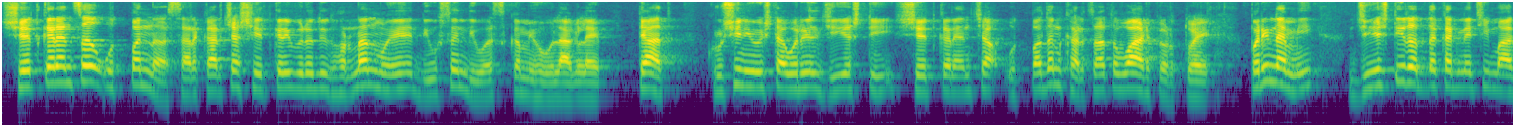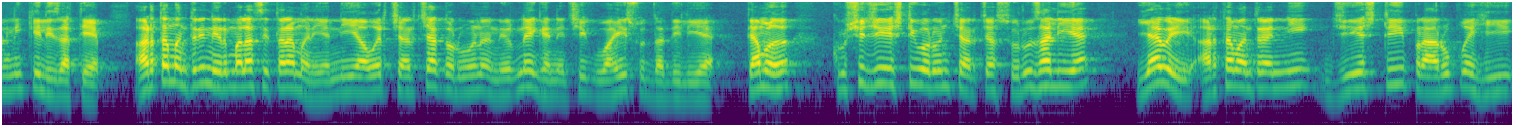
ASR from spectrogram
शेतकऱ्यांचं उत्पन्न सरकारच्या शेतकरी विरोधी धोरणांमुळे दिवसेंदिवस कमी होऊ लागलंय. त्यात कृषी निविष्ठावरील जीएसटी शेतकऱ्यांच्या उत्पादन खर्चात वाढ करतोय. परिणामी जीएसटी रद्द करण्याची मागणी केली जाते. अर्थमंत्री निर्मला सीतारामन यांनी यावर चर्चा करून निर्णय घेण्याची ग्वाही सुद्धा दिली आहे. त्यामुळं कृषी जी एस टीवरून चर्चा सुरू झाली आहे. यावेळी अर्थमंत्र्यांनी जीएसटी प्रारूप ही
